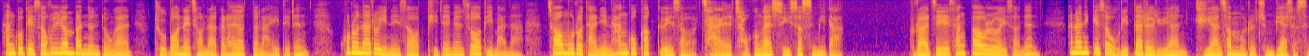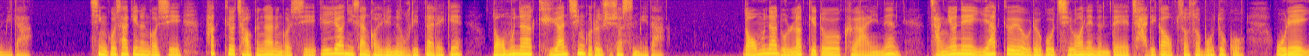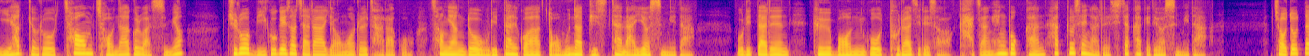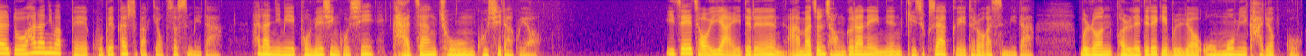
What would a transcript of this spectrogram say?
한국에서 훈련받는 동안 두 번의 전학을 하였던 아이들은 코로나로 인해서 비대면 수업이 많아 처음으로 다닌 한국 학교에서 잘 적응할 수 있었습니다. 브라질 상파울로에서는 하나님께서 우리 딸을 위한 귀한 선물을 준비하셨습니다. 친구 사귀는 것이 학교 적응하는 것이 1년 이상 걸리는 우리 딸에게 너무나 귀한 친구를 주셨습니다. 너무나 놀랍게도 그 아이는 작년에 이 학교에 오려고 지원했는데 자리가 없어서 못 오고 올해 이 학교로 처음 전학을 왔으며 주로 미국에서 자라 영어를 잘하고 성향도 우리 딸과 너무나 비슷한 아이였습니다. 우리 딸은 그 먼 곳 브라질에서 가장 행복한 학교 생활을 시작하게 되었습니다. 저도 딸도 하나님 앞에 고백할 수밖에 없었습니다. 하나님이 보내신 곳이 가장 좋은 곳이라고요. 이제 저희 아이들은 아마존 정글 안에 있는 기숙사 학교에 들어갔습니다. 물론 벌레들에게 물려 온몸이 가렵고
